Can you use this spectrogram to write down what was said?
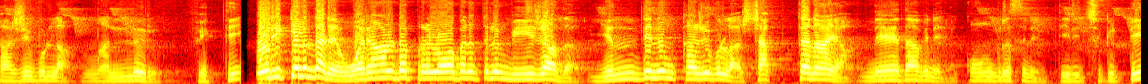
കഴിവുള്ള നല്ലൊരു വ്യക്തി. ഒരിക്കലും തന്നെ ഒരാളുടെ പ്രലോഭനത്തിലും വീഴാതെ എന്തിനും കഴിവുള്ള ശക്തനായ നേതാവിനെ കോൺഗ്രസിന് തിരിച്ചു കിട്ടി.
